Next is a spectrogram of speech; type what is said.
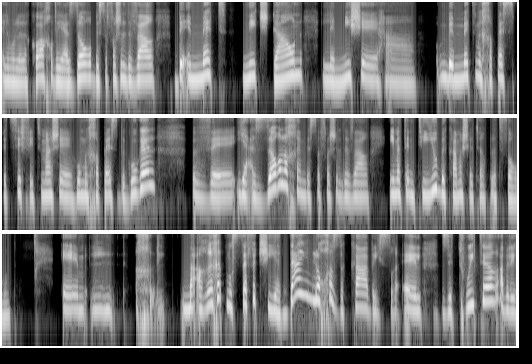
אל מול הלקוח, ויעזור בסופו של דבר באמת ניץ' דאון למי שבאמת מחפש ספציפית מה שהוא מחפש בגוגל, ויעזור לכם בסופו של דבר אם אתם תהיו בכמה שיותר פלטפורמות. אמ, מערכת נוספת שהיא עדיין לא חזקה בישראל זה טוויטר, אבל היא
